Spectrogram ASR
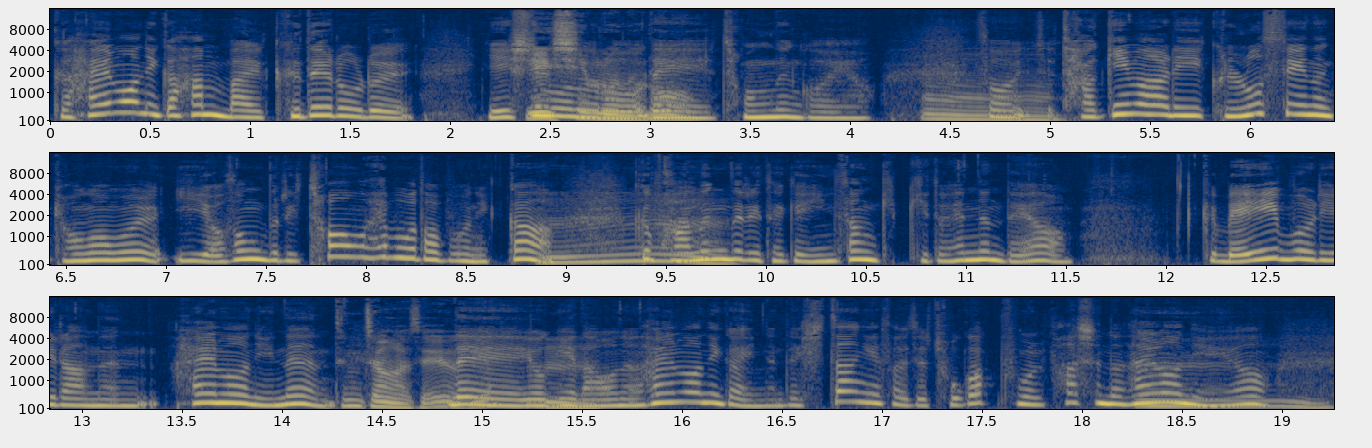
그 할머니가 한 말 그대로를 예시문으로, 예시문으로. 네, 적는 거예요. 어. 그래서 자기 말이 글로 쓰이는 경험을 이 여성들이 처음 해보다 보니까 음. 그 반응들이 되게 인상 깊기도 했는데요. 그 메이블이라는 할머니는 등장하세요. 네, 여기 음. 나오는 할머니가 있는데 시장에서 이제 조각품을 파시는 할머니예요. 음.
